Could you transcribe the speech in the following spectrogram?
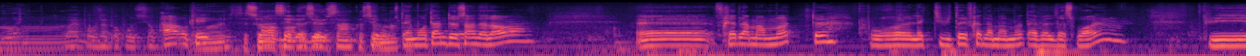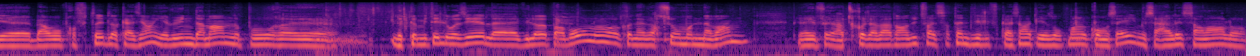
on- Ouais, pose une proposition. Ah, OK. Ouais, c'est ça, Ah, c'est bon, le ben, c'est- 200 que C'est un montant de 200 euh, Frais de la marmotte pour euh, l'activité Frais de la marmotte à Val de Soir. Puis, euh, ben, on va profiter de l'occasion. Il y avait une demande pour euh, le comité de loisirs de la Villa Parbon là, qu'on avait reçu au mois de novembre. En tout cas, j'avais attendu de faire certaines vérifications avec les autres membres du conseil, mais ça allait selon leur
